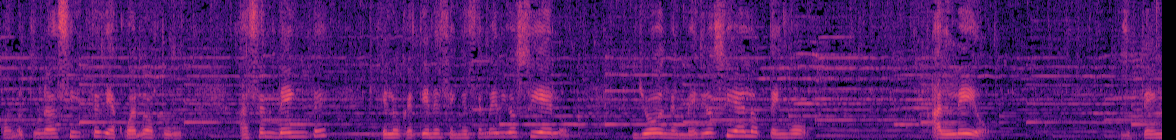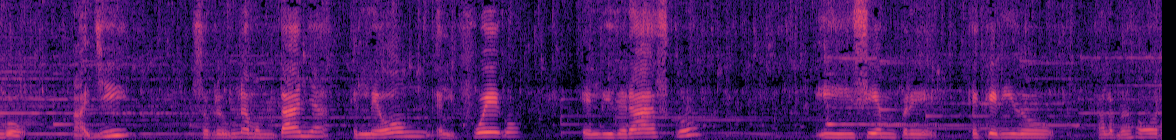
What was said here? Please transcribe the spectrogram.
cuando tú naciste de acuerdo a tu ascendente es lo que tienes en ese medio cielo. Yo en el medio cielo tengo al Leo. Tengo allí sobre una montaña el león, el fuego, el liderazgo y siempre he querido a lo mejor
